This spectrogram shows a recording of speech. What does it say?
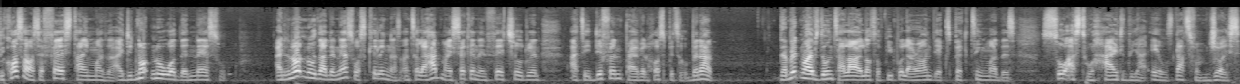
Because I was a first time mother, I did not know what the nurse I did not know that the nurse was killing us until I had my second and third children at a different private hospital. Bernard, the midwives don't allow a lot of people around the expecting mothers so as to hide their ills. That's from Joyce.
